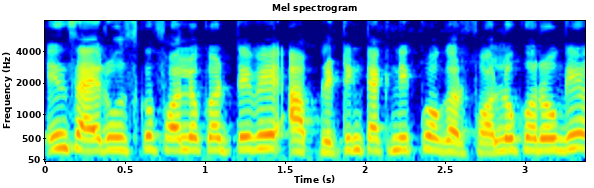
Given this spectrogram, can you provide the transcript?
इन सारे रूल्स को फॉलो करते हुए आप प्लेटिंग टेक्निक को अगर फॉलो करोगे,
